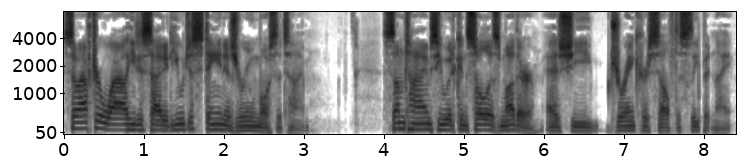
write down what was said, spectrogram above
So after a while, he decided he would just stay in his room most of the time. Sometimes he would console his mother as she drank herself to sleep at night.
